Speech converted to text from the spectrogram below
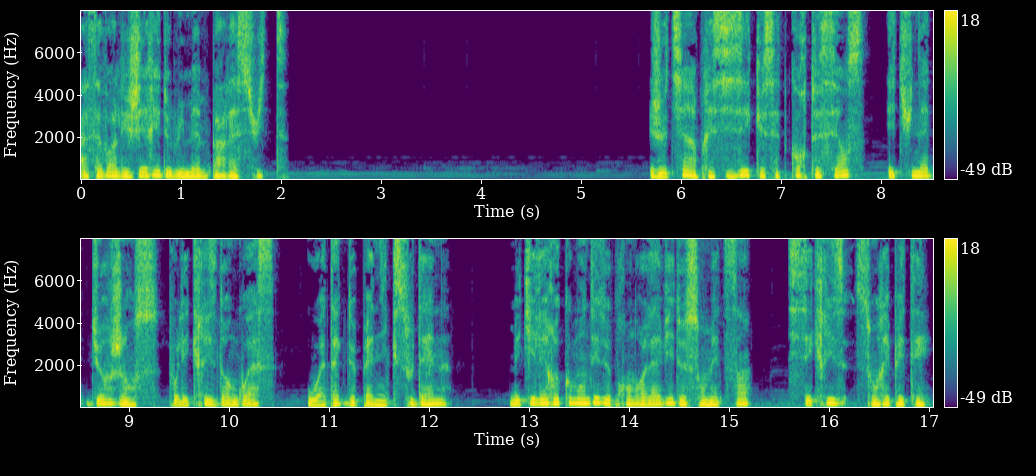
à savoir les gérer de lui-même par la suite. Je tiens à préciser que cette courte séance est une aide d'urgence pour les crises d'angoisse ou attaques de panique soudaines, mais qu'il est recommandé de prendre l'avis de son médecin si ces crises sont répétées.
